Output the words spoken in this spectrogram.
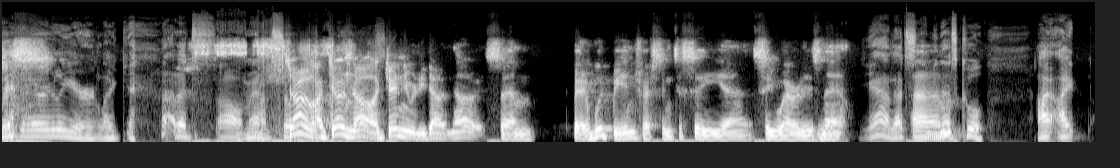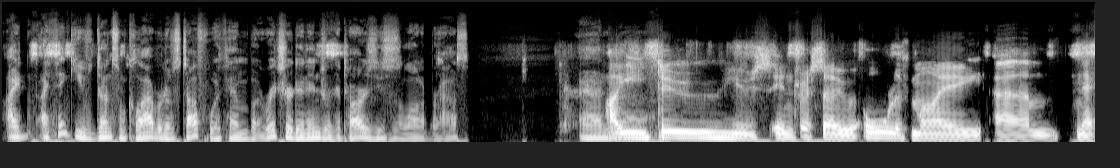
regularly, or like that's? Oh man, I'm so. So I don't know. I genuinely don't know. It's um, but it would be interesting to see uh, see where it is now. Yeah, that's I mean, Um, that's cool. I, I I I think you've done some collaborative stuff with him, but Richard at Indra Guitars uses a lot of brass. And I uh, do use Indra, so all of my um, neck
